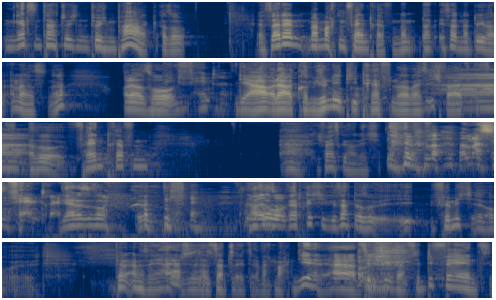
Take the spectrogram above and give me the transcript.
den ganzen Tag durch, durch den Park. Also, es sei denn, man macht ein Fan-Treffen, dann das ist halt natürlich was anderes, ne? Oder so. Fan-Treffen? Ja, oder Community-Treffen oder weiß ich was. Ah. Also, Fan-Treffen. Ah, ich weiß gar nicht. Machst du ein Fan-Treffen? Ja, das ist so. Äh, hast du aber gerade richtig gesagt. Also, für mich äh, auch. Wenn einer sagt, ja, das, das, das, was machen die denn? Ja, das sind, die, das sind die Fans.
